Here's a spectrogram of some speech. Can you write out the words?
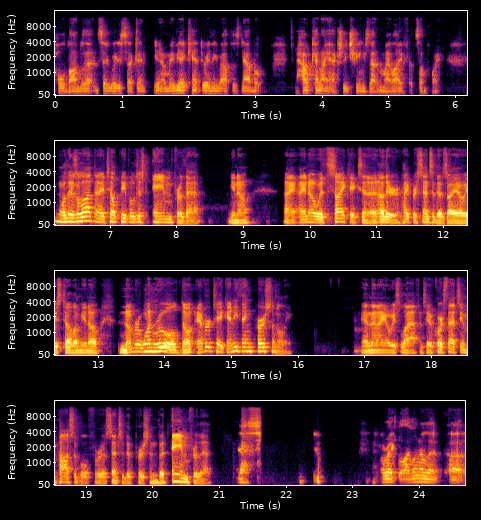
hold on to that and say, wait a second, you know, maybe I can't do anything about this now, but how can I actually change that in my life at some point? Well, there's a lot that I tell people just aim for that, you know. I, I know with psychics and other hypersensitives, I always tell them, you know, number one rule, don't ever take anything personally. And then I always laugh and say, of course, that's impossible for a sensitive person, but aim for that. Yes. Yep. All right. Well, I want to let uh,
